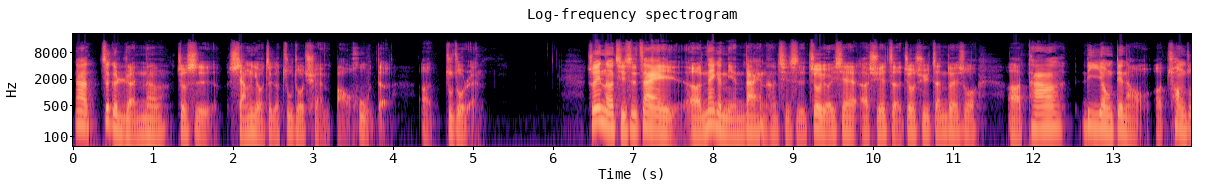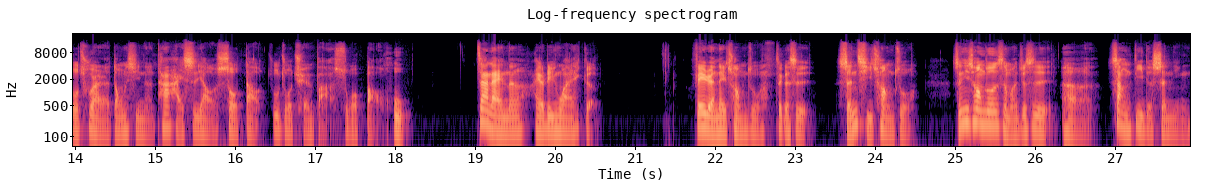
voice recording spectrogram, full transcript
那这个人呢，就是享有这个著作权保护的呃著作人。所以呢，其实，在呃那个年代呢，其实就有一些呃学者就去针对说，啊，他利用电脑呃创作出来的东西呢，他还是要受到著作权法所保护。再来呢，还有另外一个非人类创作，这个是神奇创作。神奇创作是什么？就是呃上帝的声音。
